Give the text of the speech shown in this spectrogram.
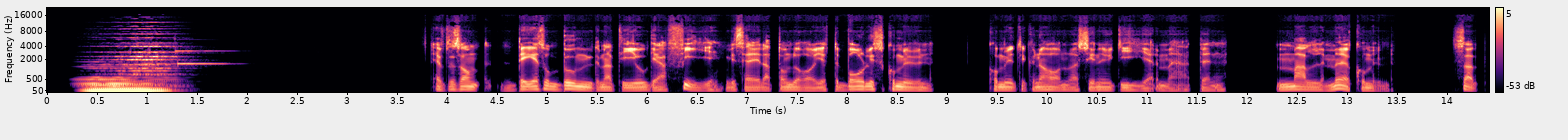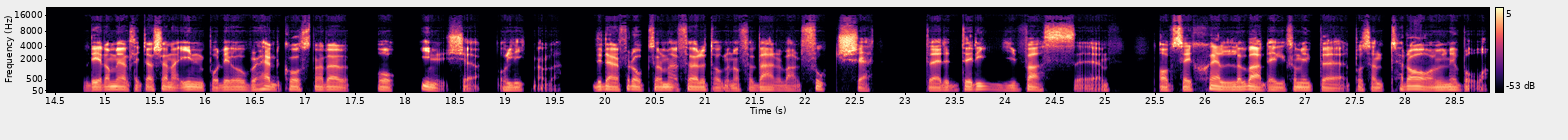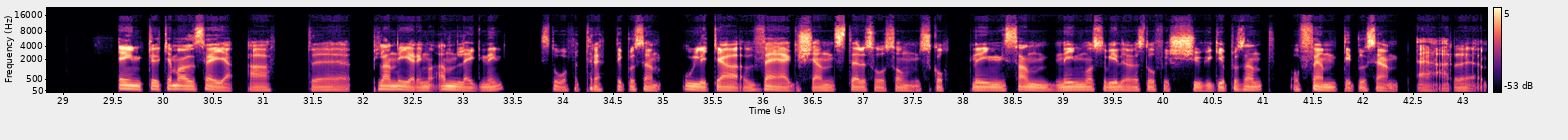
Eftersom det är så bundna till geografi, vi säger att om du har Göteborgs kommun kommer du inte kunna ha några synergier med Malmö kommun. Så att det de egentligen kan tjäna in på det är overheadkostnader och inköp och liknande. Det är därför också de här företagen och förvärvar fortsätter drivas eh, av sig själva. Det är liksom inte på central nivå. Enkelt kan man väl säga att eh, planering och anläggning står för 30 procent. Olika vägtjänster såsom skottning, sandning och så vidare står för 20 procent. Och 50 procent är eh,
